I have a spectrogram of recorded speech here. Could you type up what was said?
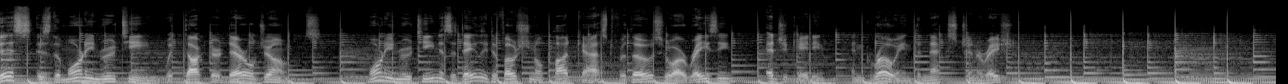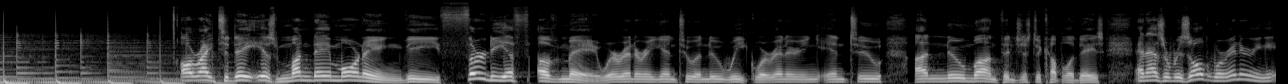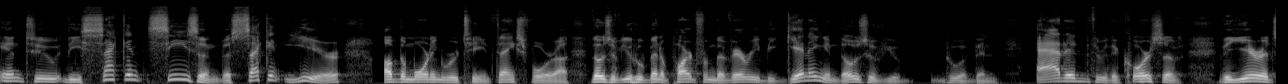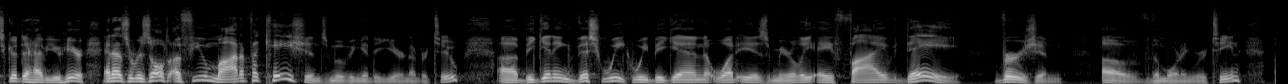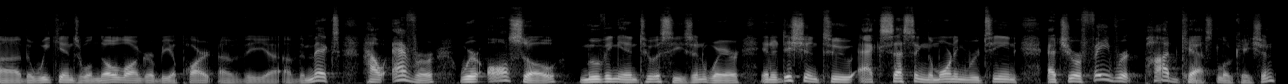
This is the Morning Routine with Dr. Daryl Jones. Morning Routine is a daily devotional podcast for those who are raising, educating, and growing the next generation. All right, today is Monday morning, the 30th of May. We're entering into a new week. We're entering into a new month in just a couple of days. And as a result, we're entering into the second season, the second year of the morning routine. Thanks for uh, those of you who've been apart from the very beginning and those of you who have been added through the course of the year. It's good to have you here. And as a result, a few modifications moving into year number two. Uh, beginning this week, we begin what is merely a five day version of the morning routine. Uh, the weekends will no longer be a part of the uh, of the mix. However, we're also moving into a season where, in addition to accessing the morning routine at your favorite podcast location.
